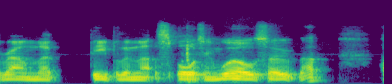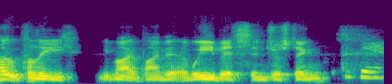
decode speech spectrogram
around the people in that sporting world. So that, hopefully you might find it a wee bit interesting. Yeah.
